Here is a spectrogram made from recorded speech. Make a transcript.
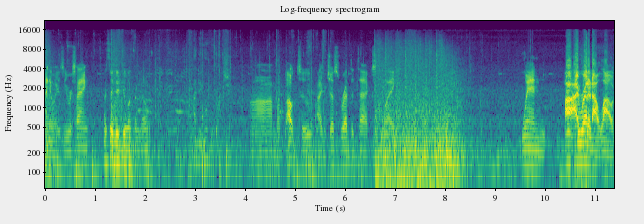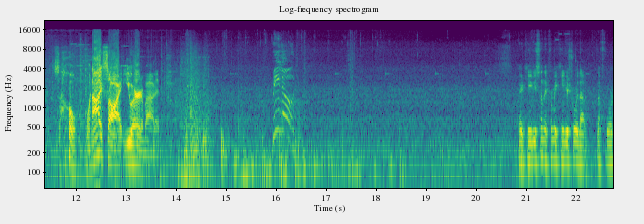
Anyways, you were saying? I said, did you let them know? Adding Overwatch. I'm about to. I just read the text. Like, when I, I read it out loud, so when I saw it, you heard about it. Reload! Hey, can you do something for me? Can you destroy that, that floor?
